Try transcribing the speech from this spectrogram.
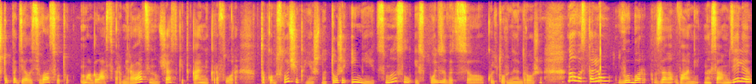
что поделать, у вас вот могла сформироваться на участке такая микрофлора. В таком случае, конечно, тоже имеет смысл использовать э, культурные дрожжи. Но в остальном выбор за вами. На самом деле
